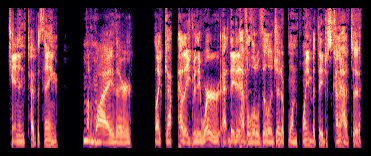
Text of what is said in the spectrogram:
canon type of thing mm-hmm. on why they're like how they they were they did have a little village at one point, but they just kind of had to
